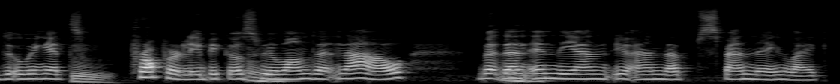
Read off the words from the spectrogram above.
doing it Mm. properly because we Mm. want it now. But then Mm. in the end, you end up spending like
